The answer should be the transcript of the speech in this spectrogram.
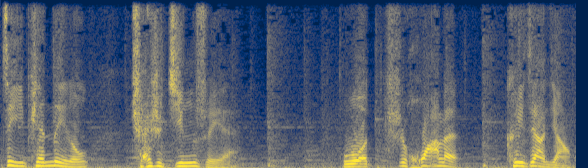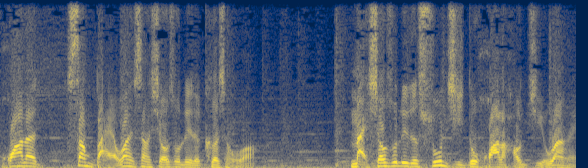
这一篇内容全是精髓哎。我是花了，可以这样讲，花了上百万上销售类的课程哦，买销售类的书籍都花了好几万哎。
